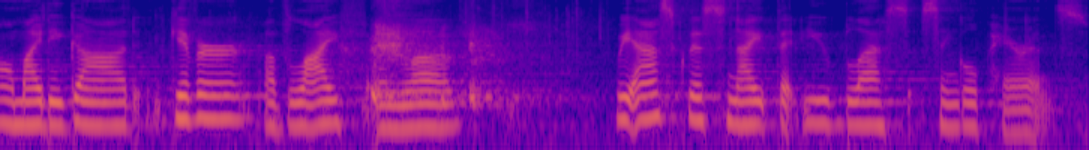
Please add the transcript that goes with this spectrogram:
Almighty God, giver of life and love, we ask this night that you bless single parents.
